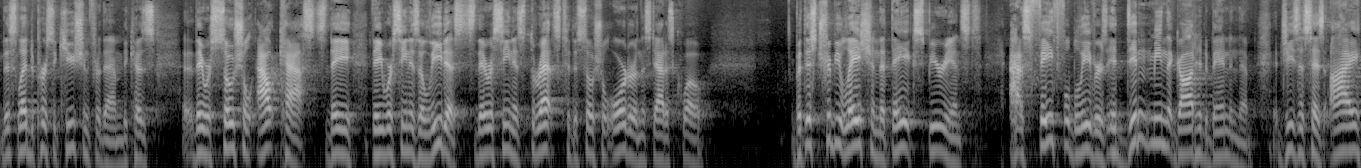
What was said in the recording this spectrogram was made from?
This led to persecution for them because they were social outcasts. They, they were seen as elitists. They were seen as threats to the social order and the status quo. But this tribulation that they experienced as faithful believers, it didn't mean that God had abandoned them. Jesus says, I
